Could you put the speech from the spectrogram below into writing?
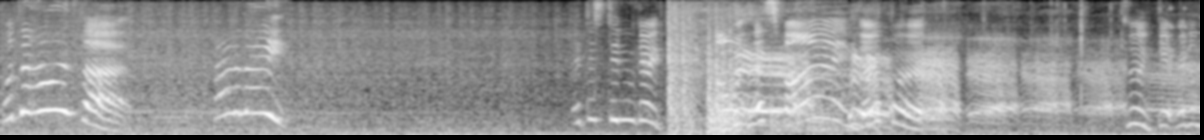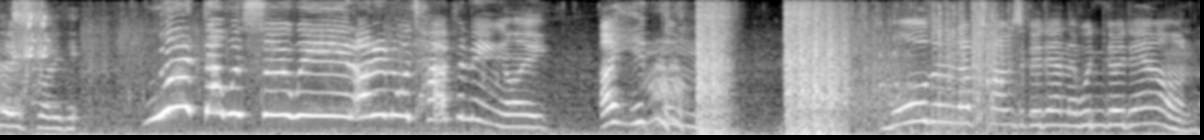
What the hell is that? How. It just didn't go... Oh, that's fine. Go for it. Good, get rid of those bloody things. What? That was so weird. I don't know what's happening. Like, I hit them more than enough times to go down. They wouldn't go down.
